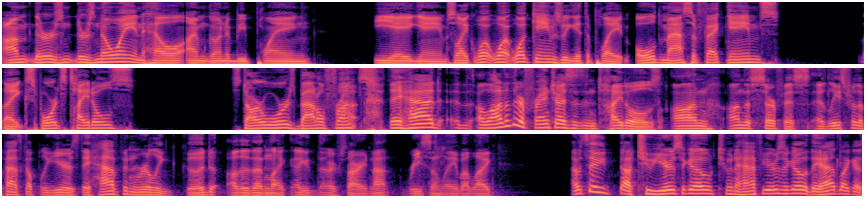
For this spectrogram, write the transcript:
I'm there's there's no way in hell I'm going to be playing EA games. Like what what what games we get to play? Old Mass Effect games? Like sports titles? Star Wars Battlefront. they had a lot of their franchises and titles on on the surface at least for the past couple of years they have been really good other than like uh, or sorry not recently but like i would say about two years ago two and a half years ago they had like a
